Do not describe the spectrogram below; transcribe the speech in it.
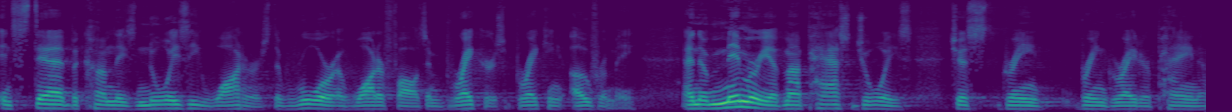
instead become these noisy waters, the roar of waterfalls and breakers breaking over me. And the memory of my past joys just bring, bring greater pain. I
